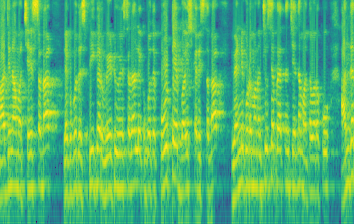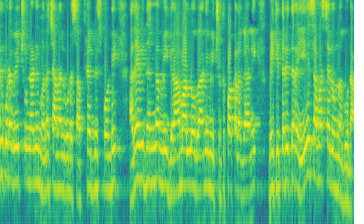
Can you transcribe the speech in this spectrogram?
రాజీనామా చేస్తాడా లేకపోతే స్పీకర్ వేటు వేస్తాడా లేకపోతే కోర్టే బహిష్కరిస్తాడా ఇవన్నీ కూడా మనం చూసే ప్రయత్నం చేద్దాం. అంతవరకు అందరూ కూడా వేచి ఉండండి. మన ఛానల్ కూడా సబ్స్క్రైబ్ చేసుకోండి. అదే విధంగా మీ గ్రామాల్లో కానీ మీ చుట్టుపక్కల కానీ మీకు ఇతర ఇతర ఏ సమస్యలు ఉన్నా కూడా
